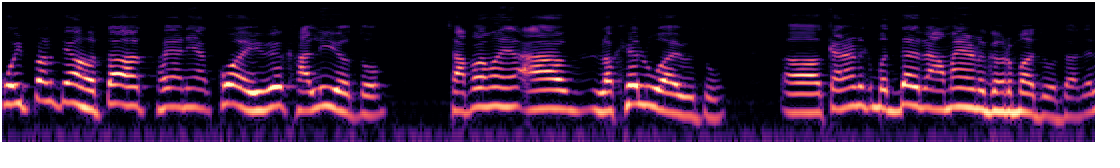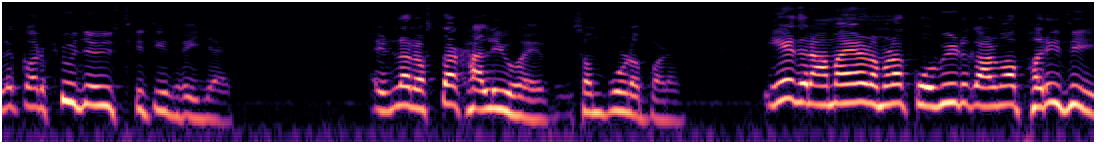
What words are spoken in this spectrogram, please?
કોઈ પણ ત્યાં હતાહત થયા અને આખો હાઈવે ખાલી હતો. છાપામાં આ લખેલું આવ્યું હતું. કારણ કે બધા રામાયણ ઘરમાં જોતા એટલે કરફ્યુ જેવી સ્થિતિ થઈ જાય. એટલા રસ્તા ખાલી હોય સંપૂર્ણપણે. એ જ રામાયણ હમણાં કોવિડ કાળમાં ફરીથી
